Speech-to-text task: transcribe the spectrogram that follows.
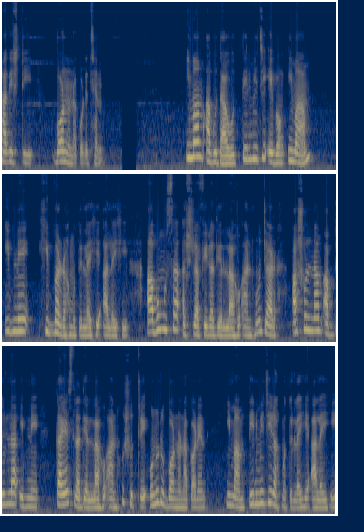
হাদিসটি বর্ণনা করেছেন। ইমাম আবু দাউদ, তিরমিজি এবং ইমাম ইবনে হিব্বান রহমতুল্লাহি আলাইহি, আবু মুসা আশরাফি রাদিয়াল্লাহু আনহু, যার আসল নাম আবদুল্লাহ ইবনে কায়েস রাদিয়াল্লাহু আনহু সূত্রে অনুরূপ বর্ণনা করেন। ইমাম তিরমিজি রহমতুল্লাহি আলাইহি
